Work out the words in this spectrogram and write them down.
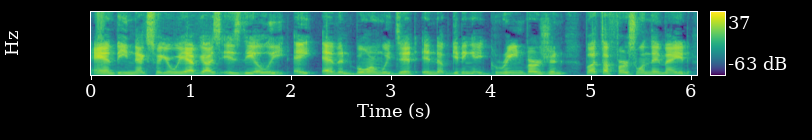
And the next figure we have, guys, is the Elite 8 Evan Bourne. We did end up getting a green version, but the first one they made,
